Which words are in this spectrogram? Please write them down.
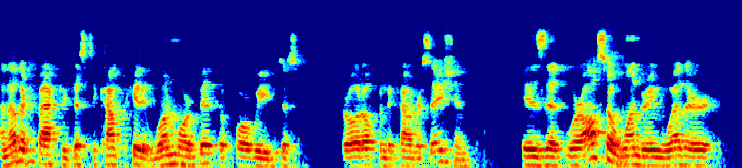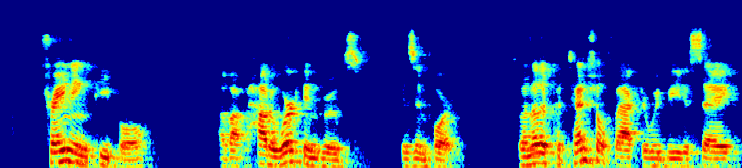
Another factor, just to complicate it one more bit before we just throw it open to conversation, is that we're also wondering whether training people about how to work in groups is important. So another potential factor would be to say,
